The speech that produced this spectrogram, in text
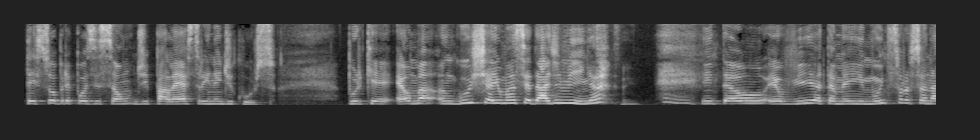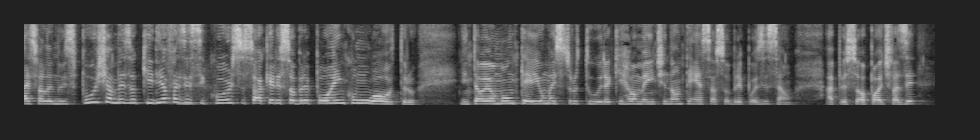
ter sobreposição de palestra e nem de curso. Porque é uma angústia e uma ansiedade minha. Sim. Então, eu via também muitos profissionais falando isso, puxa, mas eu queria fazer esse curso, só que ele sobrepõe com o outro. Então, eu montei uma estrutura que realmente não tem essa sobreposição. A pessoa pode fazer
